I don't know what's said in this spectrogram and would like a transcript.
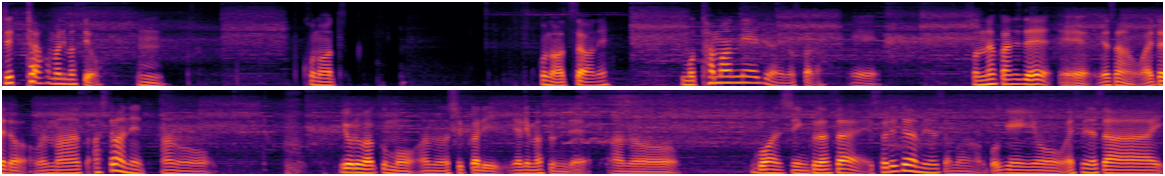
絶対ハマりますよ。うん。この後、この暑さはね、もうたまんねえってなりますから、えー、そんな感じで、えー、皆さん終わりたいと思います。明日はね、あの夜枠も、あの、しっかりやりますんで、あのご安心ください。それでは皆様、ごきげんよう。おやすみなさい。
